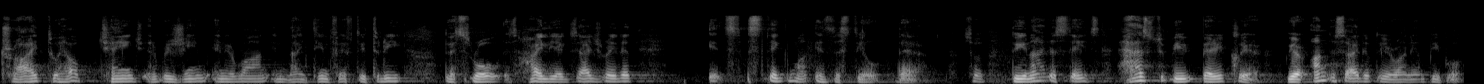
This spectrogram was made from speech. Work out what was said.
tried to help change a regime in Iran in 1953. This role is highly exaggerated. Its stigma is still there. So the United States has to be very clear. We are on the side of the Iranian people.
